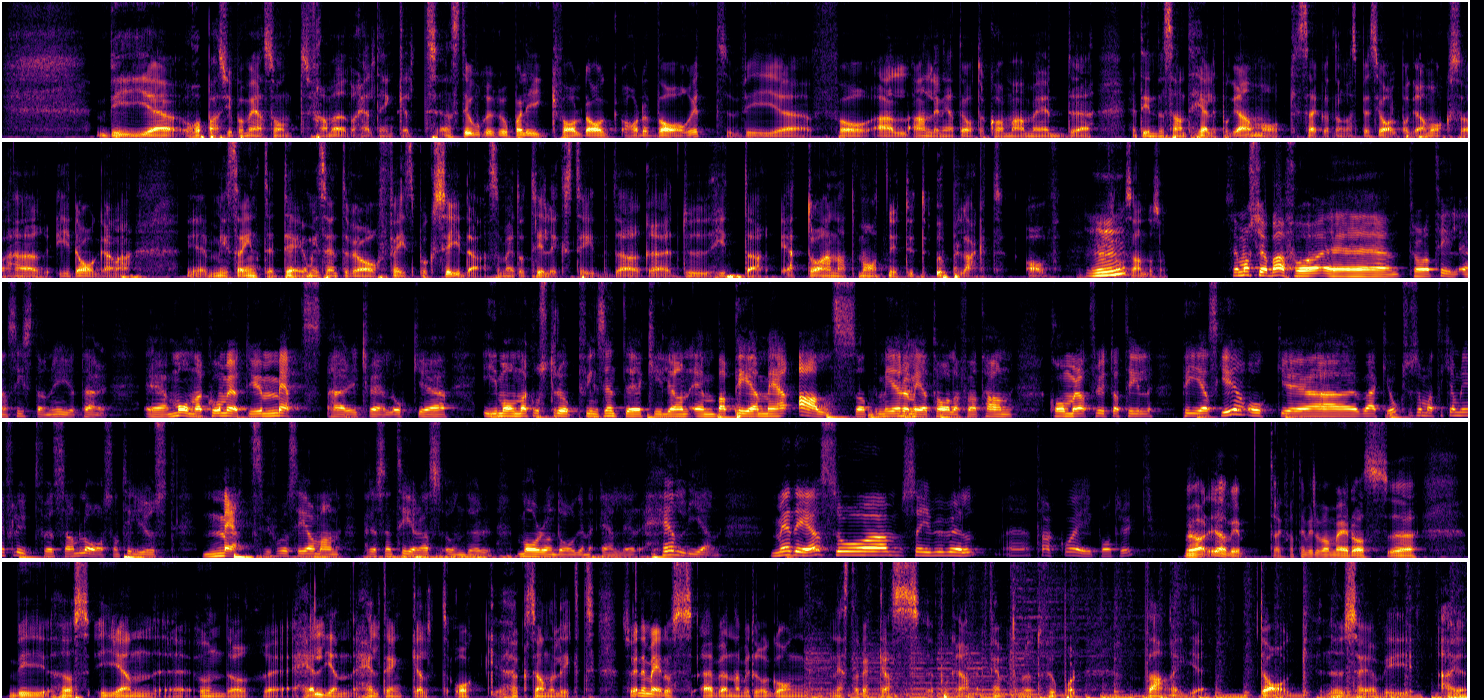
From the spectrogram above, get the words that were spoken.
vi eh, hoppas ju på mer sånt framöver helt enkelt. En stor Europa League-kvaldag har det varit. Vi eh, får all anledning att återkomma med eh, ett intressant helgprogram och säkert några specialprogram också här i dagarna. Missa inte det och missa inte vår Facebook-sida som heter Tilläggstid där du hittar ett och annat matnyttigt upplagt av mm. Claes Andersson. Sen måste jag bara få eh, dra till en sista nyhet här. Eh, Monaco möter ju Mets här ikväll och eh, i Monacos trupp finns inte Kylian Mbappé med alls. Så att mer och mer talar för att han kommer att flytta till PSG och eh, verkar också som att det kan bli en flytt för Sam Larsson till just Mets. Vi får se om han presenteras under morgondagen eller helgen. Med det så eh, säger vi väl eh, tack och hej Patrik. Ja, det gör vi. Tack för att ni ville vara med oss. Eh, vi hörs igen eh, under eh, helgen helt enkelt och högst sannolikt så är ni med oss även när vi drar igång nästa veckas program 15 minuter fotboll varje dag. Nu säger vi adjö.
